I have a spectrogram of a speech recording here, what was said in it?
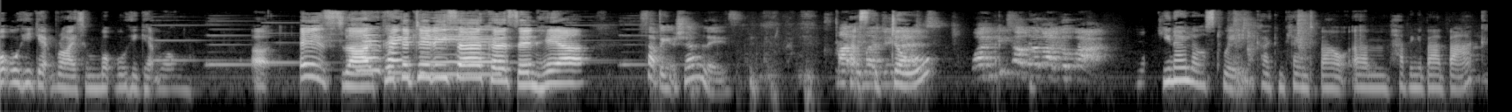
What will he get right and what will he get wrong? Uh, it's like No, thank Piccadilly you. Circus in here. It's happening at Shirley's. That's the door. Why did you tell me about your back? You know, last week I complained about um, having a bad back.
